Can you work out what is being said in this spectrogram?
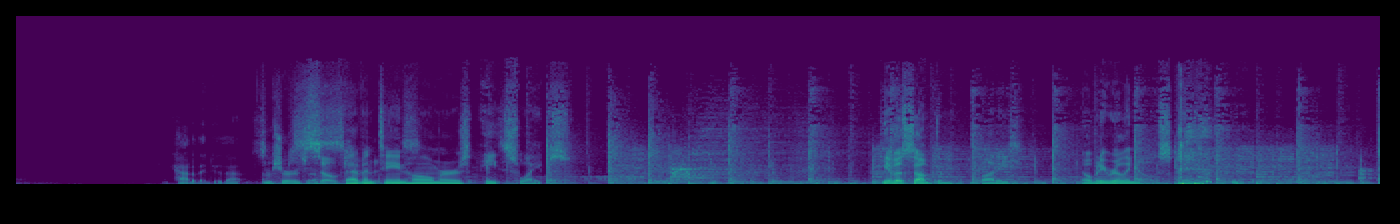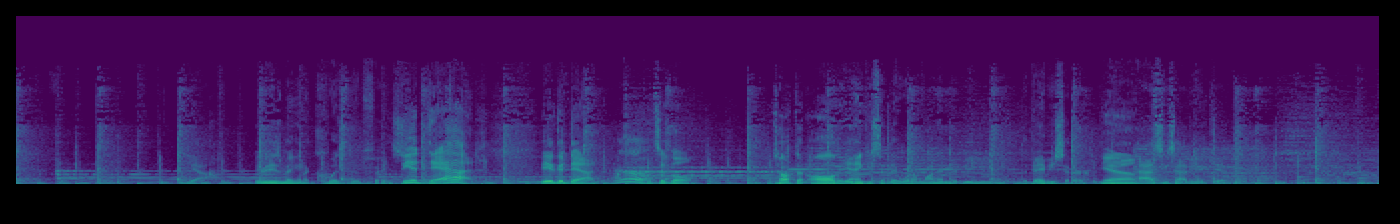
Like, how do they do that? I'm sure it's a, So 17 curious. homers, eight swipes. Give us something, buddy. Nobody really knows. yeah. Maybe he's making a quizzitive face. Be a dad. Be a good dad. Yeah. It's a goal. tough that all the Yankees said they wouldn't want him to be the babysitter Yeah. as he's having a kid.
